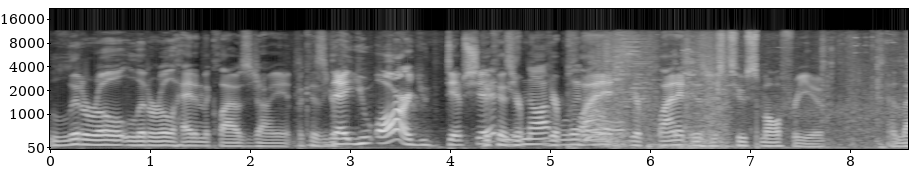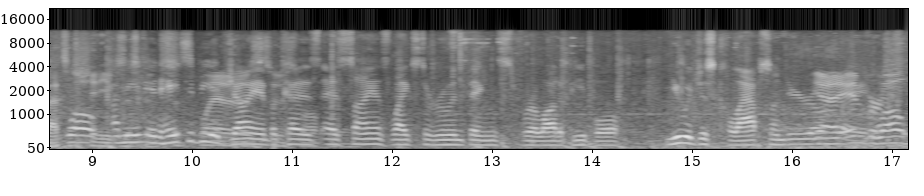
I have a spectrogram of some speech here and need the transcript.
literal, literal head in the clouds giant because your That you are, you dipshit. because He's your not your literal. planet your planet is just too small for you, and that's Well, a shitty I mean, it hates to be a giant because small. as science likes to ruin things for a lot of people, you would just collapse under your own yeah, weight. inverse, Well,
